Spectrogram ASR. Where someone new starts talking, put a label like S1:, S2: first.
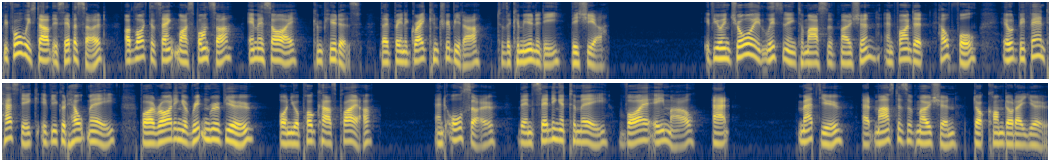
S1: Before we start this episode, I'd like to thank my sponsor, MSI Computers. They've been a great contributor to the community this year. If you enjoy listening to Masters of Motion and find it helpful, it would be fantastic if you could help me by writing a written review on your podcast player and also then sending it to me via email at matthew at mastersofmotion.com.au.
